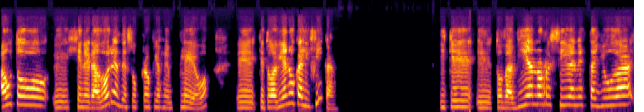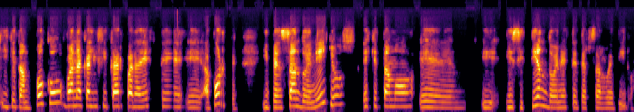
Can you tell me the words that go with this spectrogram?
autogeneradores de sus propios empleos eh, que todavía no califican y que eh, todavía no reciben esta ayuda y que tampoco van a calificar para este eh, aporte. Y pensando en ellos es que estamos insistiendo en este tercer retiro.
